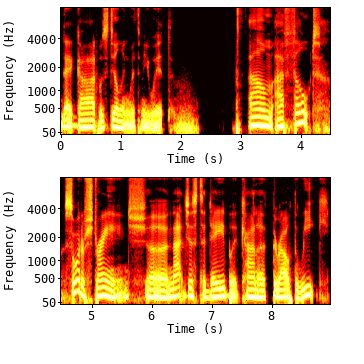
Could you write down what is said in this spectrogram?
that God was dealing with me with. Um I felt sort of strange, uh not just today but kind of throughout the week.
